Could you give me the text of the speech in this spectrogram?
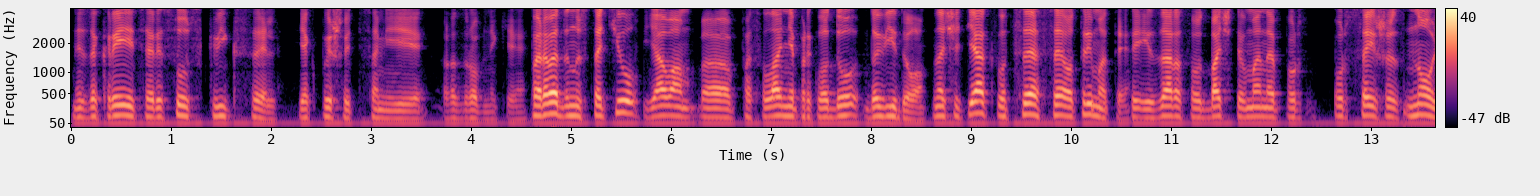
не закриється ресурс Quixel. Як пишуть самі розробники, переведену статтю я вам е, посилання прикладу до відео. Значить, як оце все отримати? І зараз, от бачите, в мене Pursages 0.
